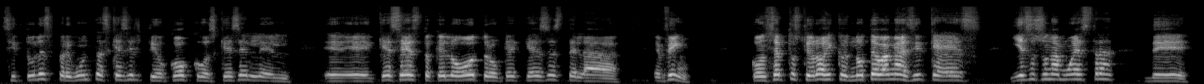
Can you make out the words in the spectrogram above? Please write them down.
si tú les preguntas qué es el teococos, qué es el, eh, qué es esto, qué es lo otro, qué, qué, es este la, en fin, conceptos teológicos no te van a decir qué es. Y eso es una muestra de,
